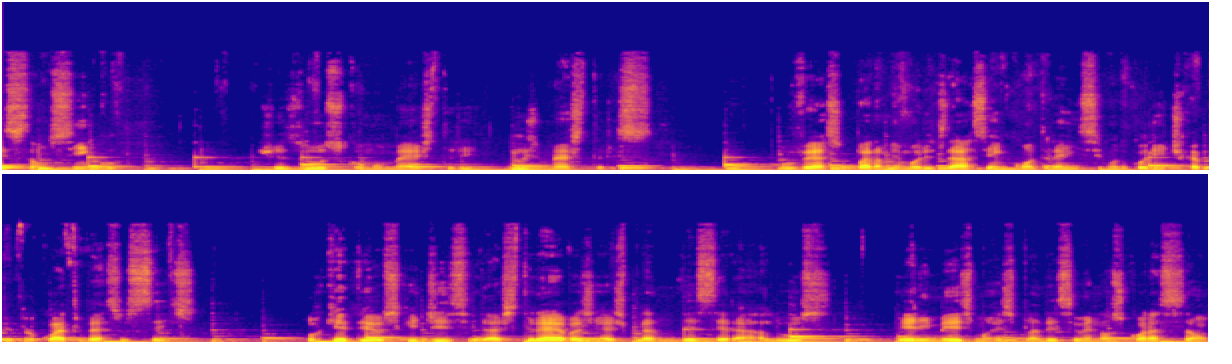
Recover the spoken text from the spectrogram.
lição 5, Jesus como mestre dos mestres. O verso para memorizar se encontra em 2 Coríntios capítulo 4, verso 6. Porque Deus que disse: "Das trevas resplandecerá a luz", ele mesmo resplandeceu em nosso coração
